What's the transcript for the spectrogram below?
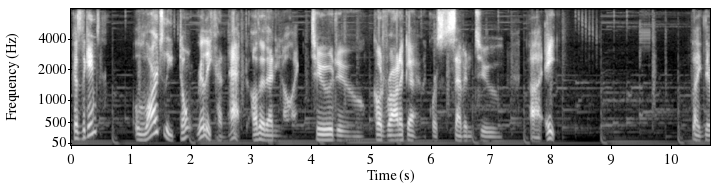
because the games largely don't really connect, other than you know like two to Code Veronica and of course seven to uh, eight. Like they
